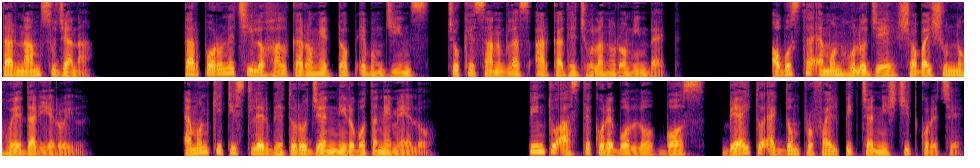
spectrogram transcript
তার নাম সুজানা। তার পরনে ছিল হালকা রঙের টপ এবং জিন্স, চোখে সানগ্লাস আর কাঁধে ঝোলানো রঙিন ব্যাগ। অবস্থা এমন হল যে সবাই শূন্য হয়ে দাঁড়িয়ে রইল। এমনকি টিস্টলের ভেতরও যেন নীরবতা নেমে এল। পিন্টু আস্তে করে বলল, বস বেয়াই তো একদম প্রোফাইল পিকচার নিশ্চিত করেছে।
